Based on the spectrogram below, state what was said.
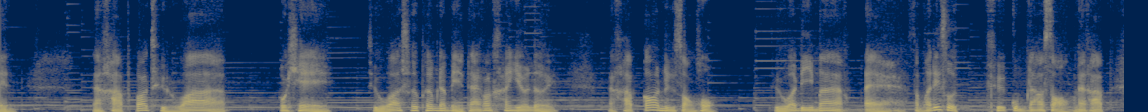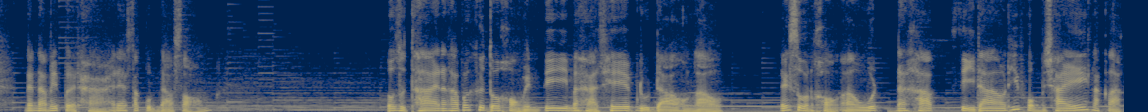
20%นะครับ ก็ถือว่า โอเค ถือว่าช่วยเพิ่มดาเมจได้ค่อนข้างเยอะเลยนะครับ ก็ 126 ถือว่าดีมาก แต่สำคัญที่สุดคือกลุ่มดาว 2 นะครับ แนะนำให้เปิดหาให้ได้สักกลุ่มดาว 2 ตัวสุดท้ายนะครับก็คือตัวของเวนตี้มหาเทพดูดดาวของเรา ในส่วนของอาวุธนะครับ สีดาวที่ผมใช้หลัก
